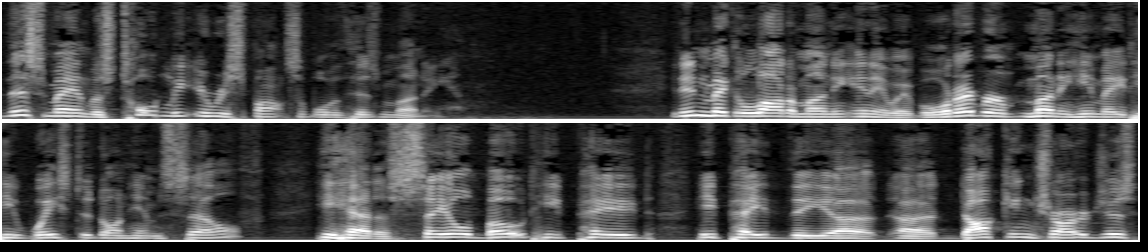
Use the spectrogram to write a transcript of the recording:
this man was totally irresponsible with his money. He didn't make a lot of money anyway, but whatever money he made, he wasted on himself. He had a sailboat. He paid he paid the uh, uh, docking charges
